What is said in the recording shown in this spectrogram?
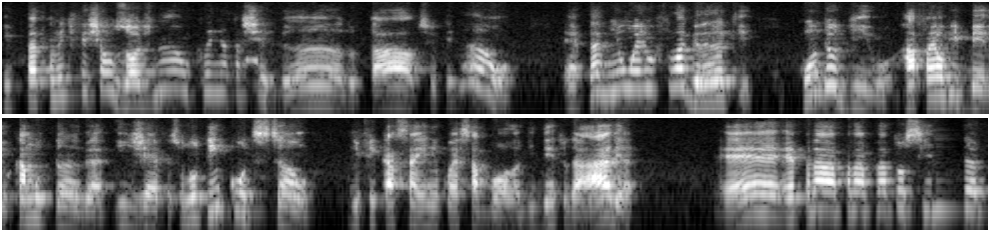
e, praticamente fechar os olhos. Não, o Kleina está chegando, tal, não sei o quê. Não, é, para mim é um erro flagrante. Quando eu digo Rafael Ribeiro, Camutanga e Jefferson não tem condição de ficar saindo com essa bola de dentro da área, é, é para a torcida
